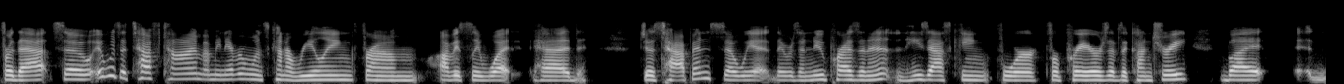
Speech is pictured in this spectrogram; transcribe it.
for that. So it was a tough time. I mean, everyone's kind of reeling from obviously what had just happened. So we had, there was a new president, and he's asking for for prayers of the country, but uh,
